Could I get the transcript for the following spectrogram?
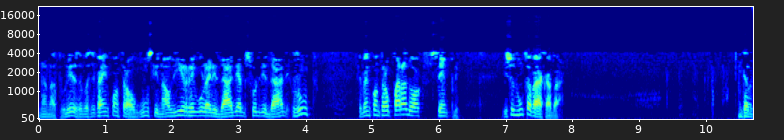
na natureza, você vai encontrar algum sinal de irregularidade e absurdidade junto. Você vai encontrar o paradoxo, sempre. Isso nunca vai acabar. Então,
